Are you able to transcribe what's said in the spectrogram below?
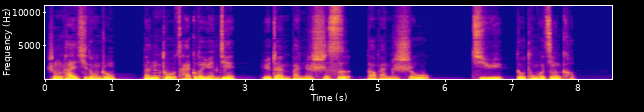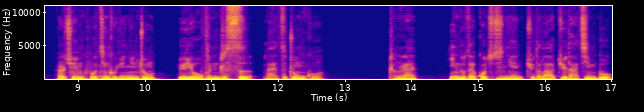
生态系统中，本土采购的元件约占百分之十四到百分之十五，其余都通过进口。而全部进口原因中，约有五分之四来自中国。诚然，印度在过去几年取得了巨大进步。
